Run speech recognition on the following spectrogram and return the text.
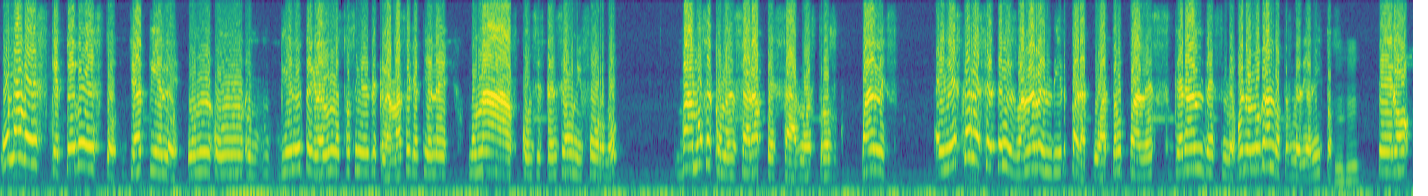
Una vez que todo esto ya tiene un, bien integrado en nuestros ingredientes, que la masa ya tiene una consistencia uniforme, vamos a comenzar a pesar nuestros panes. En esta receta les van a rendir para cuatro panes grandes, bueno, no grandotes, medianitos, pero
